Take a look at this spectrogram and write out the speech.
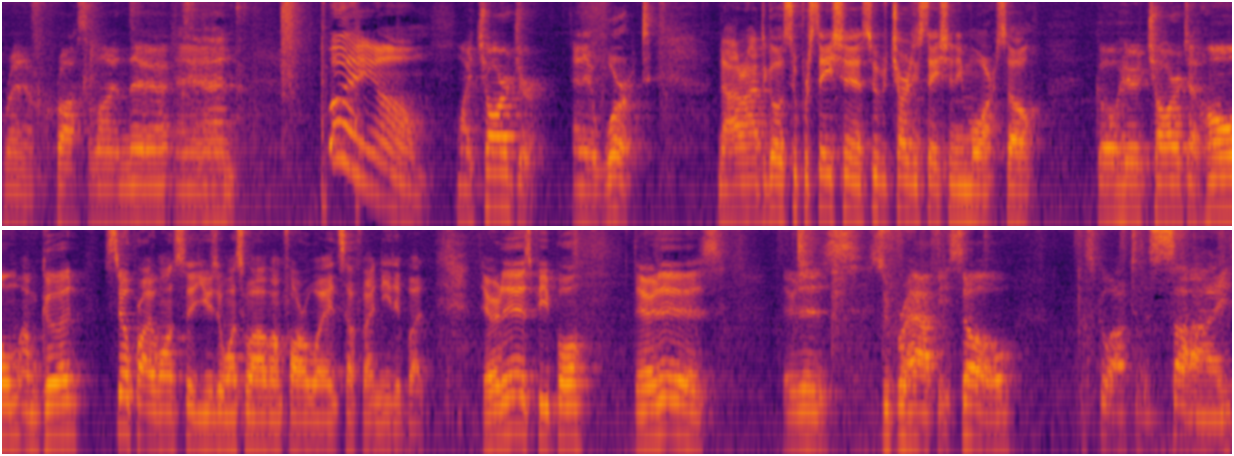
Ran across the line there, and BAM! My charger. And it worked. Now I don't have to go to super station, super charging station anymore. So go here, charge at home. I'm good still probably wants to use it once in a while if I'm far away and stuff if I need it. But there it is, people. There it is. There it is. Super happy. So let's go out to the side.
